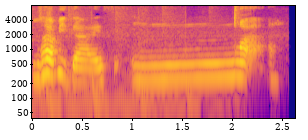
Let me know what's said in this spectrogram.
Love you guys. Mwah.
